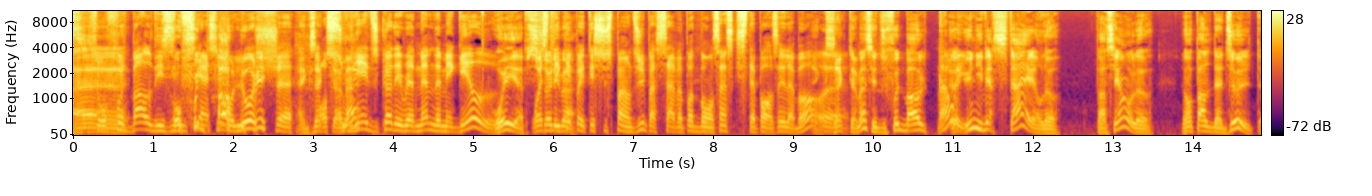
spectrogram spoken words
Euh, au football, des initiations football, louches. oui, Euh, exactement. On se souvient du cas des Redmen de McGill. Oui, Où absolument. l'équipe a été suspendue parce que ça n'avait pas de bon sens ce qui s'était passé là-bas. Euh, Exactement, c'est du football Ah euh, oui. universitaire, là. Attention, là. Là, on parle d'adultes,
